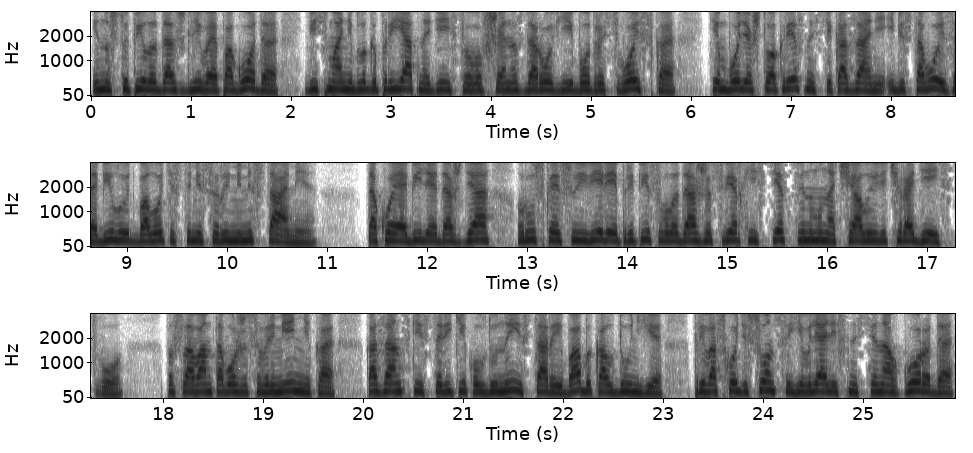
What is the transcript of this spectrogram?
и наступила дождливая погода, весьма неблагоприятно действовавшая на здоровье и бодрость войска, тем более что окрестности Казани и без того изобилуют болотистыми сырыми местами. Такое обилие дождя русское суеверие приписывало даже сверхъестественному началу или чародейству — по словам того же современника, казанские старики-колдуны и старые бабы-колдуньи при восходе солнца являлись на стенах города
